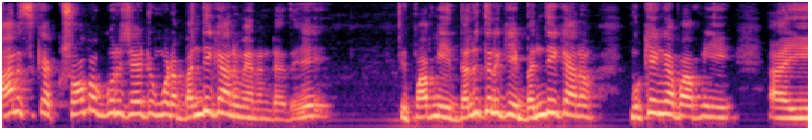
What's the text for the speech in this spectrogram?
మానసిక క్షోభకు గురి చేయడం కూడా బందీకానమేనండి అది. ఇది పాపం ఈ దళితులకి ఈ బందీకానం ముఖ్యంగా పాపం ఈ ఈ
